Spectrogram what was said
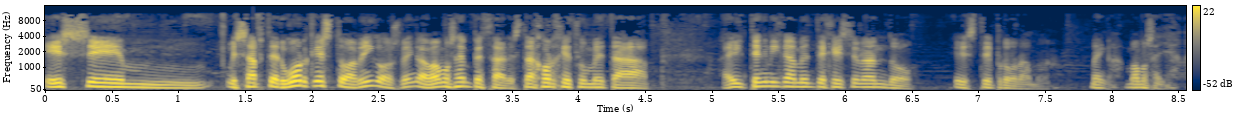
Es, em, es After Work esto, amigos. Venga, vamos a empezar. Está Jorge Zumeta ahí técnicamente gestionando este programa. Venga, vamos allá.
